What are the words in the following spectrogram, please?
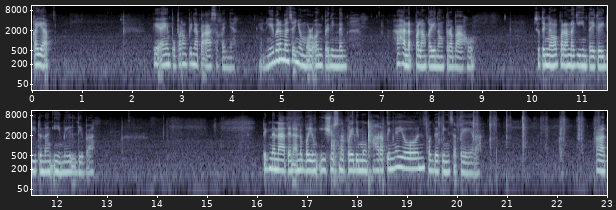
Kaya, kaya ayan po, parang pinapaasa kanya. Yan. Yung iba naman sa inyo, more on pwedeng nag hahanap pa lang kayo ng trabaho. So, tingnan mo, parang naghihintay kayo dito ng email, di ba? Tignan natin ano ba yung issues na pwede mong kaharapin ngayon pagdating sa pera. At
